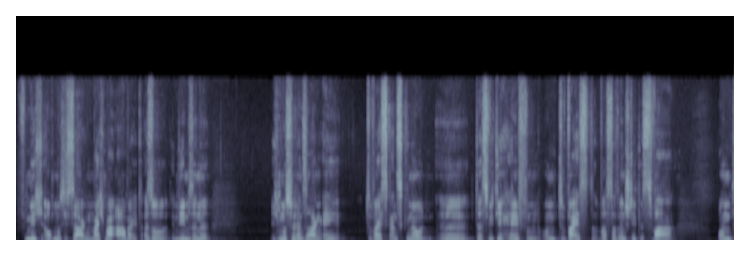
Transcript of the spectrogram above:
für mich auch, muss ich sagen, manchmal Arbeit. Also in dem Sinne, ich muss mir dann sagen, ey, du weißt ganz genau, äh, das wird dir helfen und du weißt, was da drin steht, ist wahr. Und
